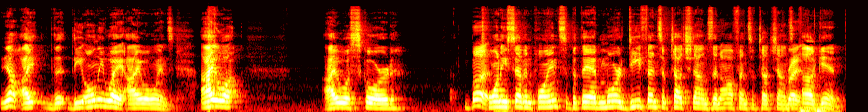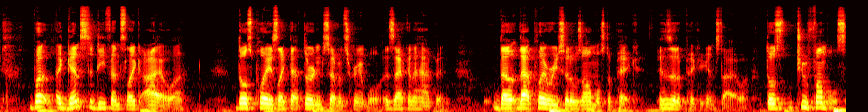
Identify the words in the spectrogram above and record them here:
you know, I the the only way Iowa wins, Iowa, Iowa scored But 27 points, but they had more defensive touchdowns than offensive touchdowns Right. again. But against a defense like Iowa, those plays like that third and seven scramble, is that going to happen? Tho- that play where you said it was almost a pick, is it a pick against Iowa? Those two fumbles,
